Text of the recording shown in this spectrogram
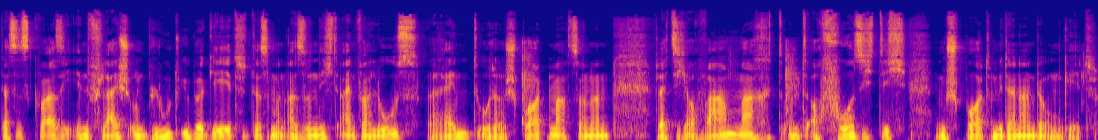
dass es quasi in Fleisch und Blut übergeht, dass man also nicht einfach losrennt oder Sport macht, sondern vielleicht sich auch warm macht und auch vorsichtig im Sport miteinander umgeht.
